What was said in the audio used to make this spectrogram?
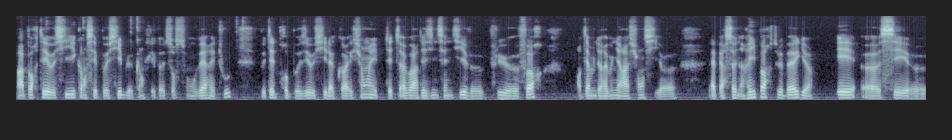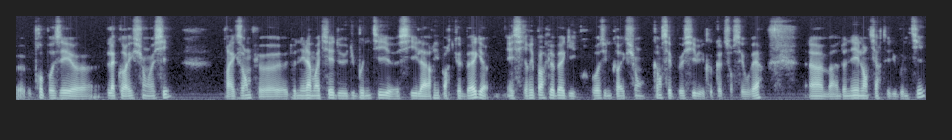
rapporter aussi quand c'est possible, quand les codes sources sont ouverts et tout, peut-être proposer aussi la correction et peut-être avoir des incentives plus forts en termes de rémunération si la personne reporte le bug et euh, c'est euh, proposer euh, la correction aussi. Par exemple, donner la moitié du bounty s'il a report que le bug, et s'il report le bug, il propose une correction quand c'est possible et que le code source est ouvert, bah, donner l'entièreté du bounty.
